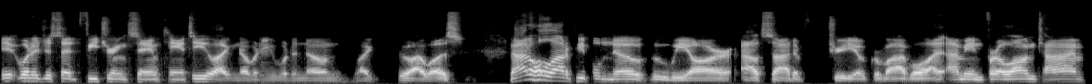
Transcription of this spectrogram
it would have just said featuring Sam Canty, like nobody would have known like who I was. not a whole lot of people know who we are outside of Treaty Oak Revival. I, I mean, for a long time,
